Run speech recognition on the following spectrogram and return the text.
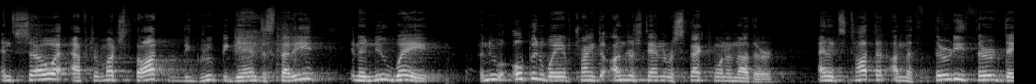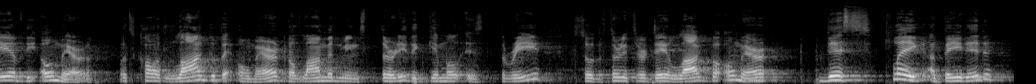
And so, after much thought, the group began to study in a new way, a new open way of trying to understand and respect one another. And it's taught that on the 33rd day of the Omer, what's called Lag BeOmer. The Lamed means 30, the Gimel is 3. So the 33rd day, Lag BeOmer, this plague abated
